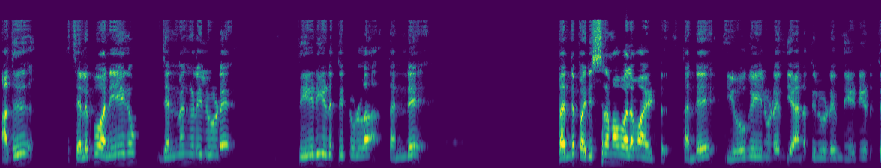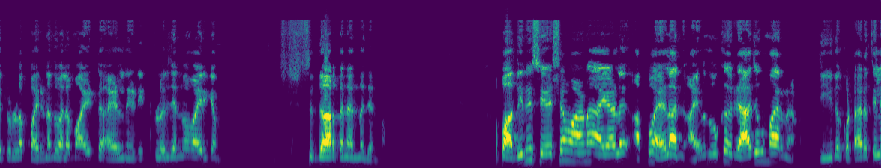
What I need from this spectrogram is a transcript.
അത് ചിലപ്പോൾ അനേകം ജന്മങ്ങളിലൂടെ തേടിയെടുത്തിട്ടുള്ള തന്റെ തന്റെ പരിശ്രമ ഫലമായിട്ട് തന്റെ യോഗയിലൂടെയും ധ്യാനത്തിലൂടെയും നേടിയെടുത്തിട്ടുള്ള പരിണത ഫലമായിട്ട് അയാൾ നേടിയിട്ടുള്ള ഒരു ജന്മമായിരിക്കും സിദ്ധാർത്ഥൻ എന്ന ജന്മം. അപ്പൊ അതിനുശേഷമാണ് അയാൾ അപ്പൊ അയാൾ അയാൾ നോക്കുക ഒരു രാജകുമാരനാണ്. ജീവിത കൊട്ടാരത്തിൽ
